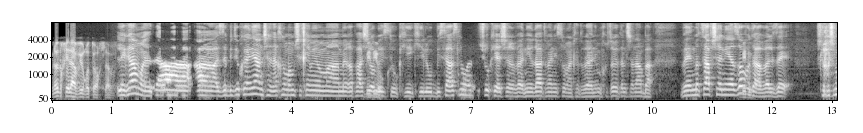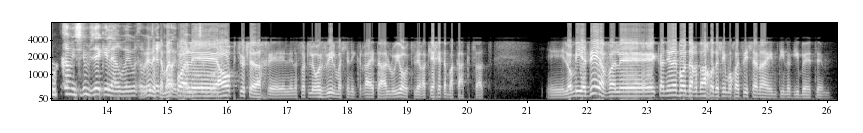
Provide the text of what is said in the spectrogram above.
לא נתחיל להעביר אותו עכשיו. לגמרי, זה, זה בדיוק העניין, שאנחנו ממשיכים עם המרפאה שלו בעיסוק, כי כאילו ביססנו איזשהו קשר, ואני יודעת ואני סומכת, ואני חושבת על שנה הבאה, ואין מצב שאני אעזוב בדיוק. אותה, אבל זה 350 שקל ל-45 דקות. שמעת פה על אה, האופציות שלך, אה, לנסות להוזיל, מה שנקרא, את העלויות, לרכך את המכה קצת. אה, לא מיידי, אבל אה, כנראה בעוד ארבעה חודשים או חצי שנה, אם תנהגי בהתאם.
